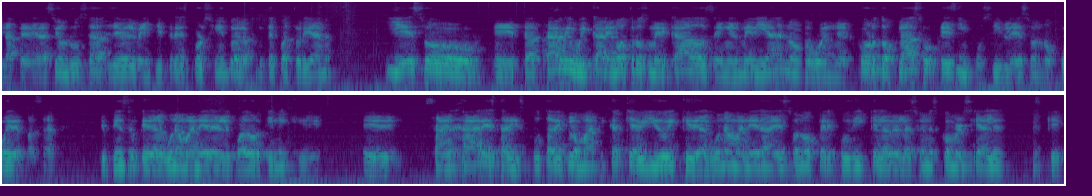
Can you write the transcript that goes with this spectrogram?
La Federación Rusa lleva el 23% de la fruta ecuatoriana y eso, eh, tratar de ubicar en otros mercados en el mediano o en el corto plazo es imposible, eso no puede pasar. Yo pienso que de alguna manera el Ecuador tiene que eh, zanjar esta disputa diplomática que ha habido y que de alguna manera eso no perjudique las relaciones comerciales que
